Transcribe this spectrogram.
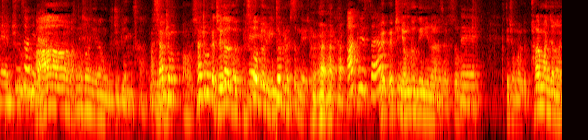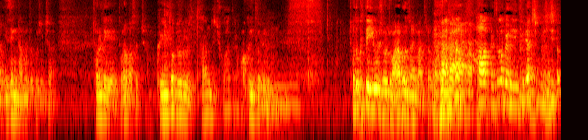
네. 풍선이랑. 아 맞다. 풍선이랑 우주 비행사. 아, 생각해 어, 생각해보니까 제가 그 백석광 네. 배우님 인터뷰를 했었네. 제가. 아 그랬어요? 웹, 웹진 연극인이라는 거였어. 네. 그때 정말 그 파란만장한 인생 담을 듣고 진짜 저를 되게 돌아봤었죠. 그 인터뷰를 사람들이 좋아하더라고요. 아 그 인터뷰를. 저도 그때 이후로 저를 좀 알아보는 사람이 많더라고요. 아 백석광 배우님 인터뷰하신 분이죠.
